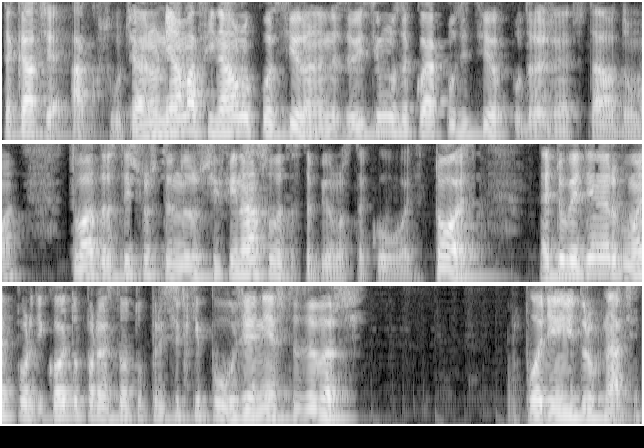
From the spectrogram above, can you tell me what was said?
Така че, ако случайно няма финално класиране, независимо за коя позиция в подреждането става дума, това драстично ще наруши финансовата стабилност на клубовете. Тоест, ето ви един аргумент, поради който първенството при всички положения ще завърши. По един или друг начин.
